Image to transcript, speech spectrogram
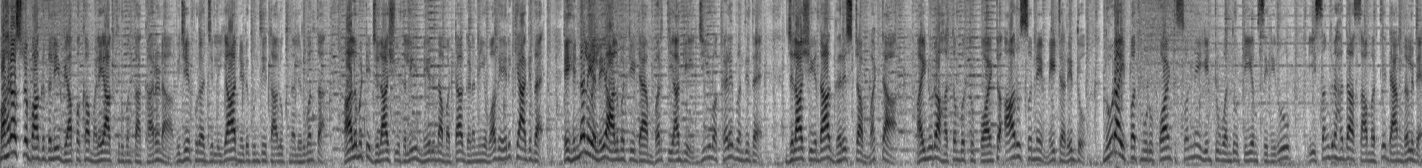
ಮಹಾರಾಷ್ಟ್ರ ಭಾಗದಲ್ಲಿ ವ್ಯಾಪಕ ಮಳೆಯಾಗ್ತಿರುವಂತಹ ಕಾರಣ ವಿಜಯಪುರ ಜಿಲ್ಲೆಯ ನಿಡಗುಂದಿ ತಾಲೂಕಿನಲ್ಲಿರುವಂತಹ ಆಲಮಟ್ಟಿ ಜಲಾಶಯದಲ್ಲಿ ನೀರಿನ ಮಟ್ಟ ಗಣನೀಯವಾಗಿ ಏರಿಕೆಯಾಗಿದೆ ಈ ಹಿನ್ನೆಲೆಯಲ್ಲಿ ಆಲಮಟ್ಟಿ ಡ್ಯಾಂ ಭರ್ತಿಯಾಗಿ ಜೀವ ಕಳೆ ಬಂದಿದೆ. ಜಲಾಶಯದ ಗರಿಷ್ಠ ಮಟ್ಟ ಐನೂರ ಹತ್ತೊಂಬತ್ತು ಪಾಯಿಂಟ್ ಆರು ಸೊನ್ನೆ ಮೀಟರ್ ಇದ್ದು ನೂರ ಇಪ್ಪತ್ಮೂರು ಪಾಯಿಂಟ್ ಸೊನ್ನೆ ಎಂಟು ಒಂದು ಟಿಎಂಸಿ ನೀರು ಈ ಸಂಗ್ರಹದ ಸಾಮರ್ಥ್ಯ ಡ್ಯಾಂನಲ್ಲಿದೆ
